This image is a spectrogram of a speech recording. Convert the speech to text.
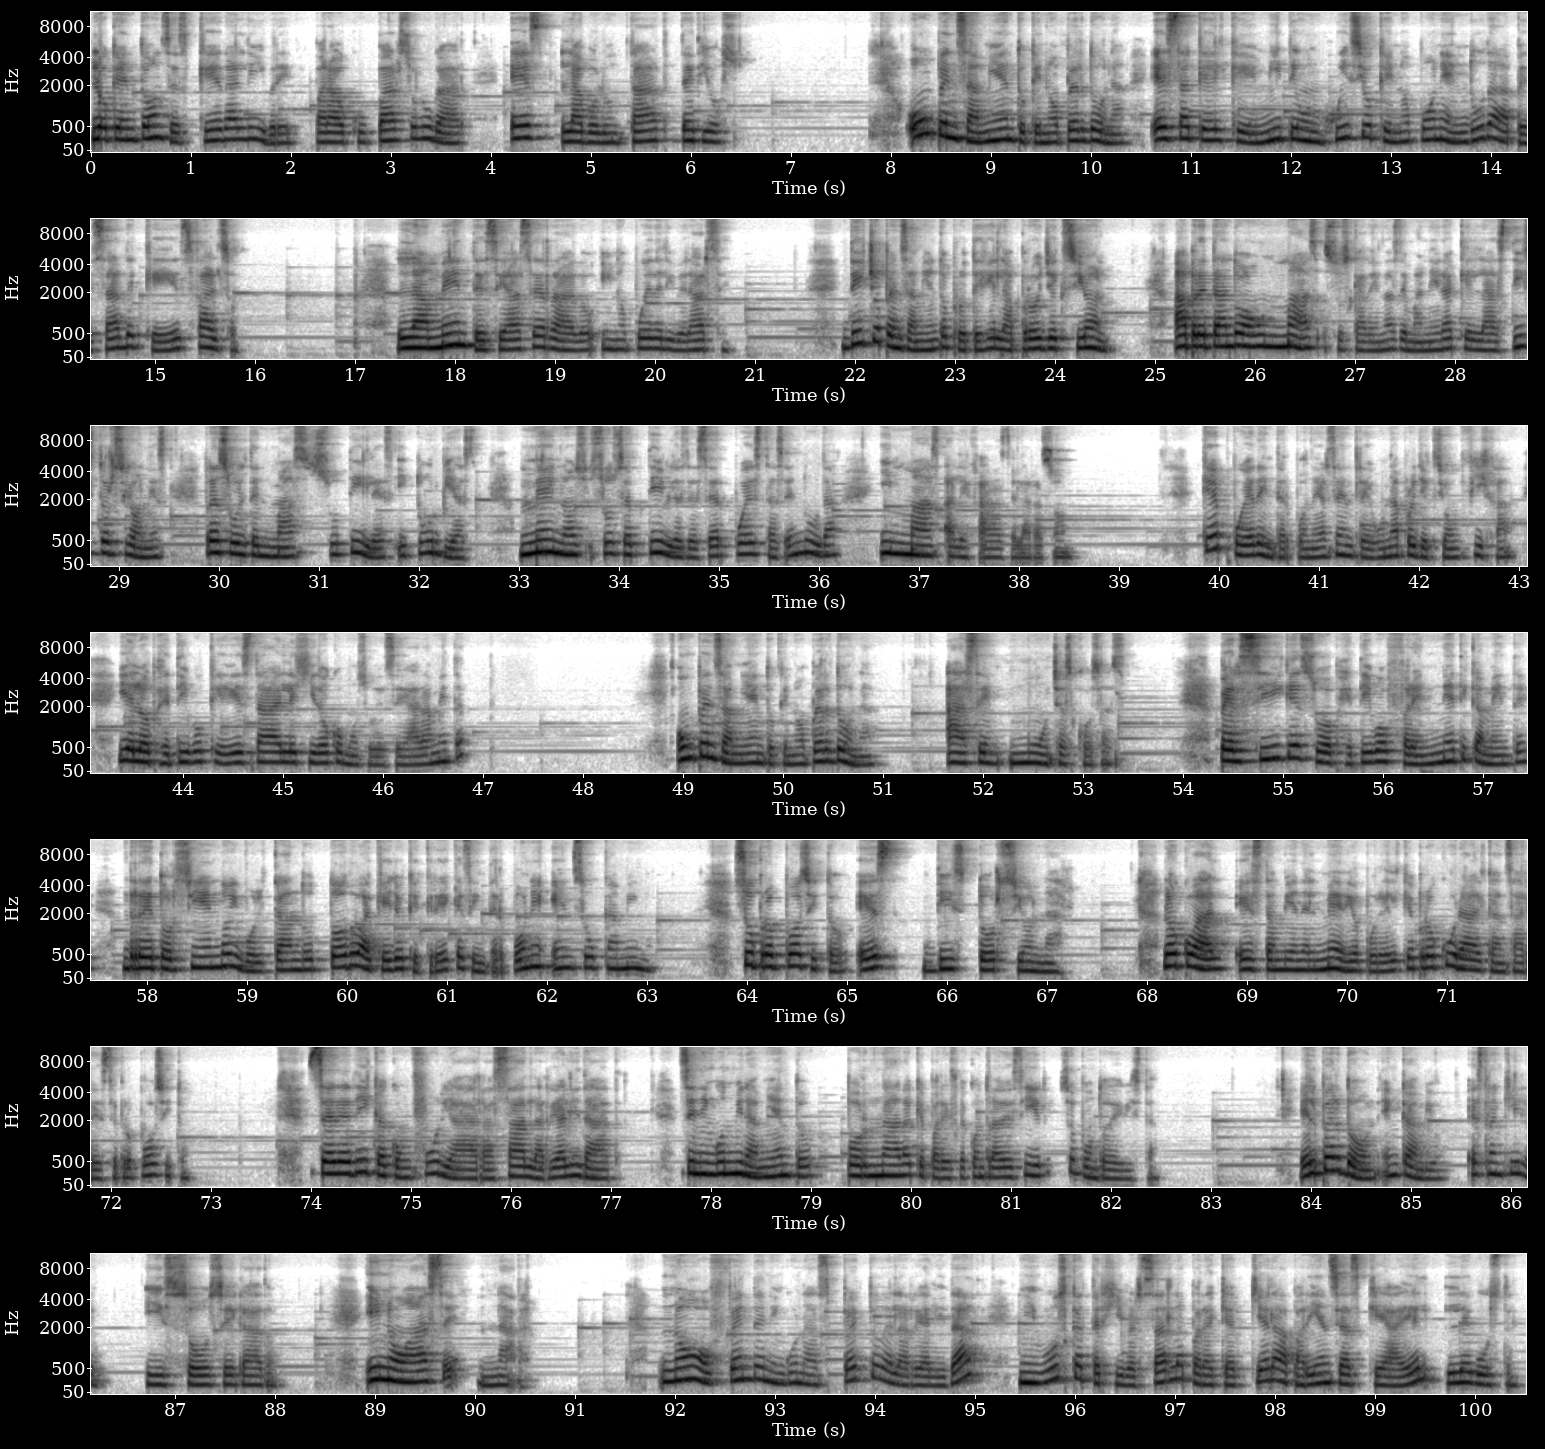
Lo que entonces queda libre para ocupar su lugar es la voluntad de Dios. Un pensamiento que no perdona es aquel que emite un juicio que no pone en duda a pesar de que es falso. La mente se ha cerrado y no puede liberarse. Dicho pensamiento protege la proyección, apretando aún más sus cadenas de manera que las distorsiones resulten más sutiles y turbias, menos susceptibles de ser puestas en duda y más alejadas de la razón. ¿Qué puede interponerse entre una proyección fija y el objetivo que ésta ha elegido como su deseada meta? Un pensamiento que no perdona hace muchas cosas. Persigue su objetivo frenéticamente, retorciendo y volcando todo aquello que cree que se interpone en su camino. Su propósito es distorsionar, lo cual es también el medio por el que procura alcanzar este propósito. Se dedica con furia a arrasar la realidad sin ningún miramiento por nada que parezca contradecir su punto de vista. El perdón, en cambio, es tranquilo y sosegado y no hace nada. No ofende ningún aspecto de la realidad ni busca tergiversarla para que adquiera apariencias que a él le gusten.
